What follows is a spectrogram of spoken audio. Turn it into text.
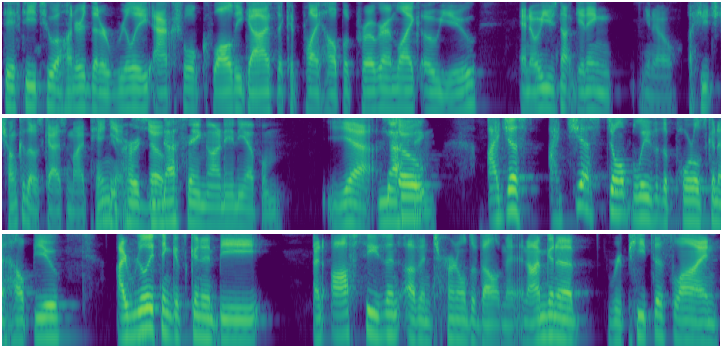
50 to 100 that are really actual quality guys that could probably help a program like OU. And OU's not getting, you know, a huge chunk of those guys, in my opinion. You've heard So- nothing on any of them. yeah. Nothing. So I just I just don't believe that the portal is going to help you. I really think it's going to be an off season of internal development, and I'm going to repeat this line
